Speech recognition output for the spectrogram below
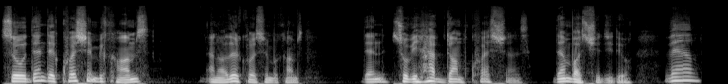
So then the question becomes, another question becomes, then so we have dumb questions. Then what should you do? Well,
